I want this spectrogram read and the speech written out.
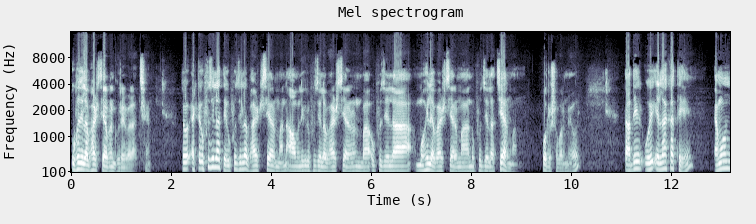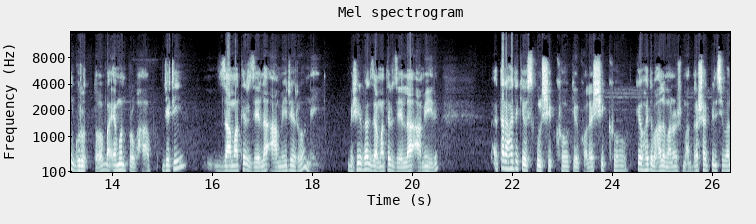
উপজেলা ভাইস চেয়ারম্যান ঘুরে বেড়াচ্ছে। তো একটা উপজেলাতে উপজেলা ভাইস চেয়ারম্যান, আওয়ামী লীগের উপজেলা ভাইস চেয়ারম্যান বা উপজেলা মহিলা ভাইস চেয়ারম্যান, উপজেলা চেয়ারম্যান, পৌরসভার মেয়র, তাদের ওই এলাকাতে এমন গুরুত্ব বা এমন প্রভাব যেটি জামাতের জেলা আমিরেরও নেই। বেশিরভাগ জামাতের জেলা আমির, তারা হয়তো কেউ স্কুল শিক্ষক, কেউ কলেজ শিক্ষক, কেউ হয়তো ভালো মানুষ, মাদ্রাসার প্রিন্সিপাল,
